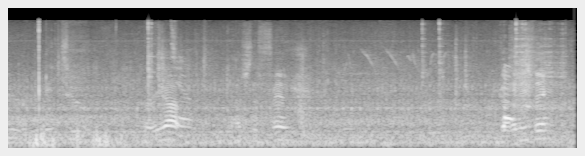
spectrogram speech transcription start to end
Too. Me too. Hurry up. Catch the fish. You got anything?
